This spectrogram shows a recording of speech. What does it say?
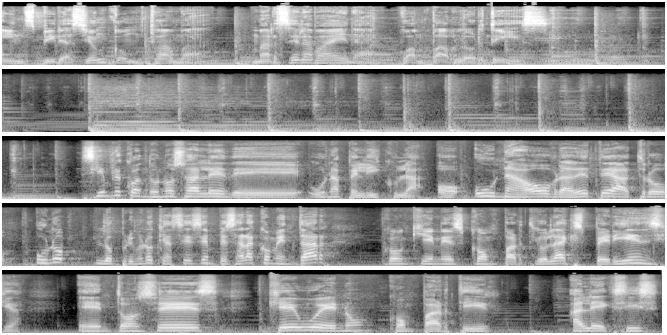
Inspiración con fama. Marcela Baena, Juan Pablo Ortiz. Siempre cuando uno sale de una película o una obra de teatro, uno lo primero que hace es empezar a comentar con quienes compartió la experiencia. Entonces, qué bueno compartir, Alexis,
